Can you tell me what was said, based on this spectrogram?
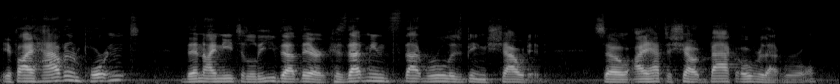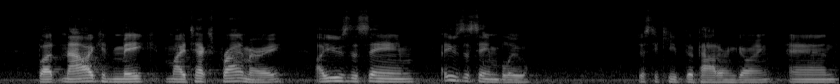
if I have an important, then I need to leave that there because that means that rule is being shouted. So I have to shout back over that rule. But now I can make my text primary. I'll use the same, I use the same blue just to keep the pattern going. And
